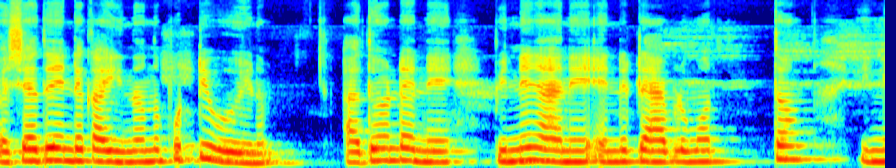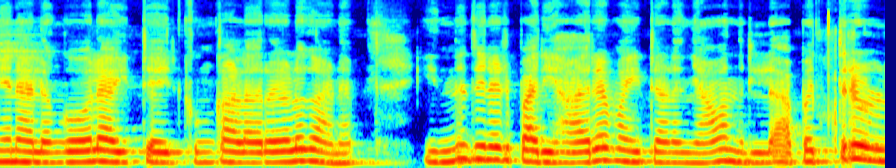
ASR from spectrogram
പക്ഷെ അത് എന്റെ കയ്യിൽ നിന്നൊന്ന് പൊട്ടി പോയിണം. അതുകൊണ്ട് തന്നെ പിന്നെ ഞാൻ എന്റെ ടാബിൾ മൊത്തം ഇങ്ങനെ അലങ്കോലായിട്ടായിരിക്കും കളറുകൾ കാണാൻ ഇന്ന് ഇതിനൊരു പരിഹാരമായിട്ടാണ് ഞാൻ വന്നിട്ടുള്ളത്. അപ്പോൾ ഇത്രയേ ഉള്ളൂ.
